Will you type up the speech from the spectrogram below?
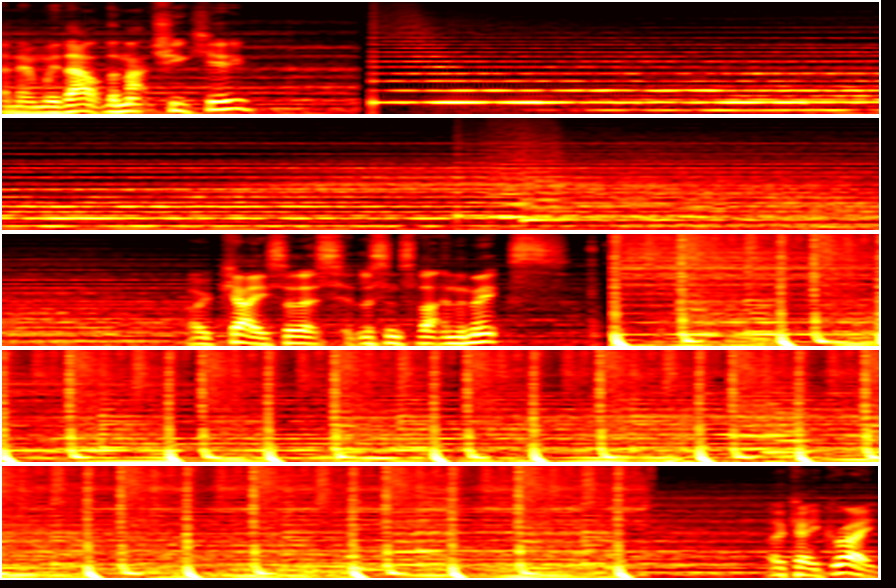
and then without the match EQ. Okay, so let's listen to that in the mix. Okay, great.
